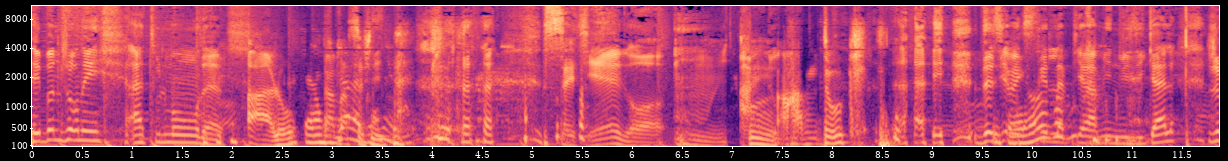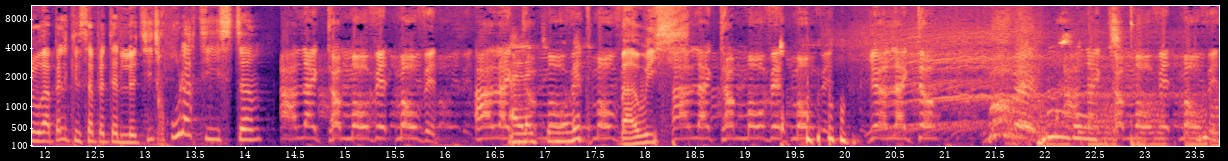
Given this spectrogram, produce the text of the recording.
Et bonne journée à tout le monde. Allô lance Ah bah c'est fini. journée. C'est Diego. Donc, Allez, deuxième extrait de la pyramide musicale. Je vous rappelle que ça peut être le titre ou l'artiste. I like to move it, move it. I like, I to, like to move it. move it. Bah oui. I like to move it, move it. You like to move it. I like to move it, move it.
